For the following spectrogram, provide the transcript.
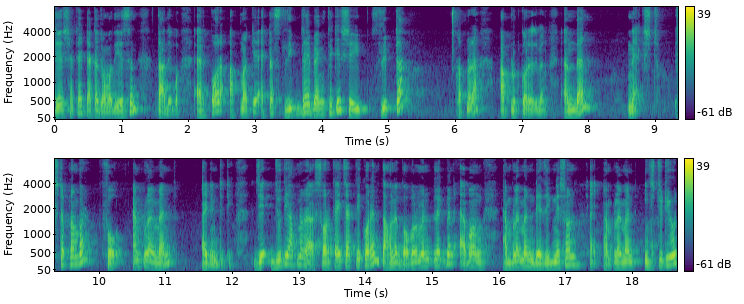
যে শাখায় টাকা জমা দিয়েছেন তা দেবো। এরপর আপনাকে একটা স্লিপ দেয় ব্যাংক থেকে, সেই স্লিপটা আপনারা আপলোড করে দেবেন। And then next step number four employment identity যে, যদি আপনারা সরকারি চাকরি করেন, তাহলে গভর্নমেন্ট লিখবেন এবং employment designation employment institute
